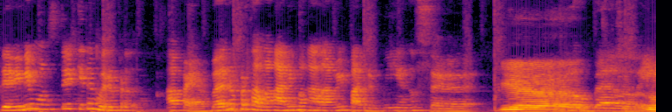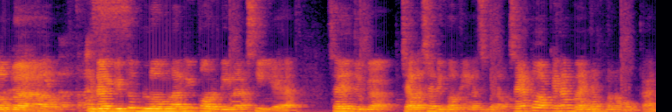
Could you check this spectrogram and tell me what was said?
Dan ini maksudnya kita baru per- apa ya baru pertama kali mengalami pandemi yang se Iya. global global. gitu. Terus- udah gitu belum lagi koordinasi ya. Saya juga challenge-nya di koordinasi kenapa saya tuh akhirnya banyak menemukan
